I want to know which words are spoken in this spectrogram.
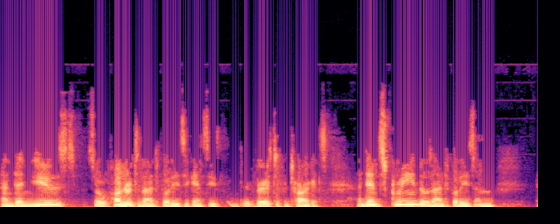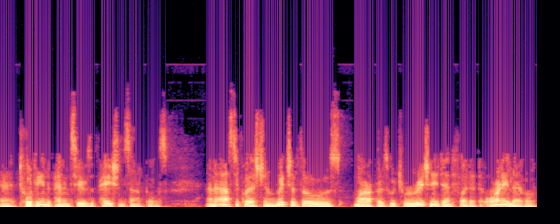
and then used so hundreds of antibodies against these various different targets, and then screened those antibodies a uh, totally independent series of patient samples, and asked the question which of those markers, which were originally identified at the RNA level,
